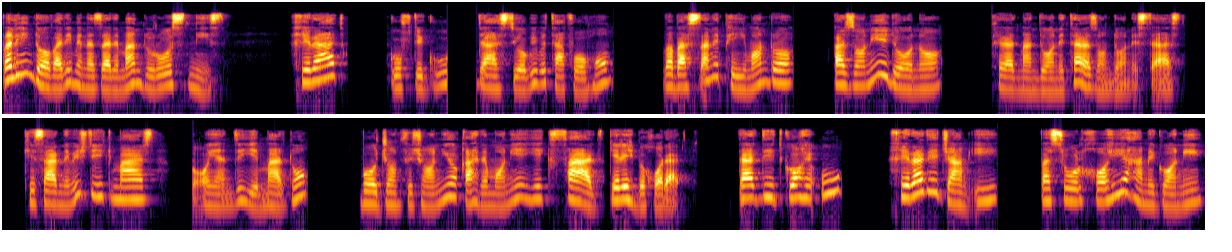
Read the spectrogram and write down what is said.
ولی این داوری به نظر من درست نیست خرد گفتگو دستیابی به تفاهم و بستن پیمان را فرزانه دانا خردمندانه تر از آن دانسته است که سرنوشت یک مرز و آینده مردم با جانفشانی و قهرمانی یک فرد گره بخورد در دیدگاه او خرد جمعی و صلحخواهی همگانی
